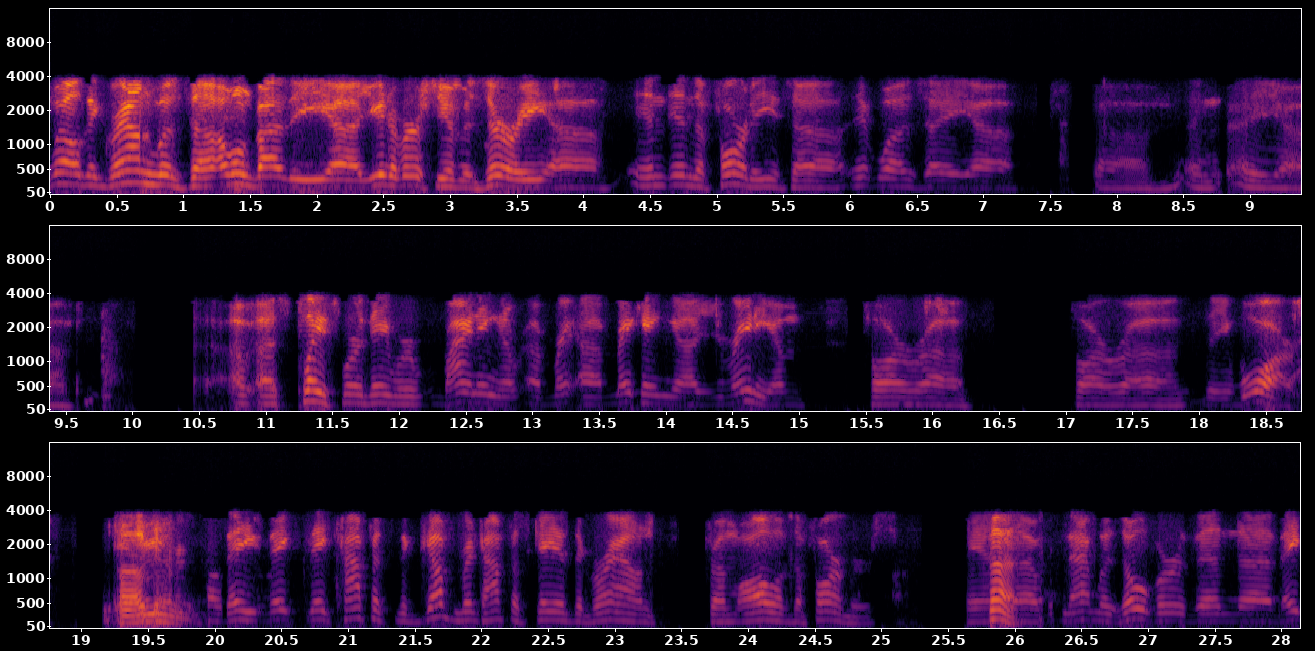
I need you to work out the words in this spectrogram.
Well, the ground was uh, owned by the uh, University of Missouri. Uh, in in the 40s, uh, it was a uh, uh, an, a, uh, a a place where they were mining, uh, uh, making uh, uranium for uh, for uh, the war. Oh, okay. So they they they confis- the government confiscated the ground from all of the farmers. And Huh. uh, when that was over, then uh, they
